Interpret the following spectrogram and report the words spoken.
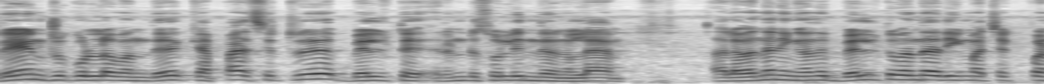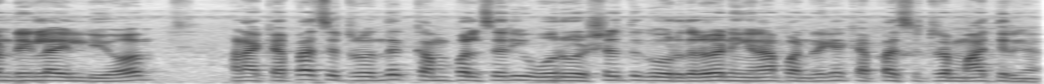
கிரைண்டருக்குள்ளே வந்து கெப்பாசிட்டரு பெல்ட்டு ரெண்டு சொல்லியிருந்தாங்கல்ல. அதில் வந்து நீங்கள் வந்து பெல்ட் வந்து அதிகமாக செக் பண்ணுறீங்களா இல்லையோ? ஆனால் கெப்பாசிட்டர் வந்து கம்பல்சரி ஒரு வருஷத்துக்கு ஒரு தடவை நீங்கள் என்ன பண்ணுறீங்க கெப்பாசிட்டரை மாற்றிருங்க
